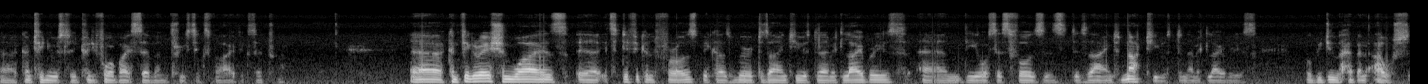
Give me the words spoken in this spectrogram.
uh, continuously 24 by 7, 365, etc. Uh, configuration wise, uh, it's difficult for us because we're designed to use dynamic libraries and the OSS fuzz is designed not to use dynamic libraries but we do have an out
